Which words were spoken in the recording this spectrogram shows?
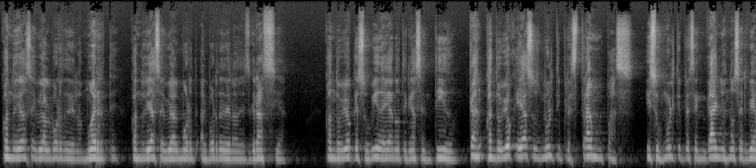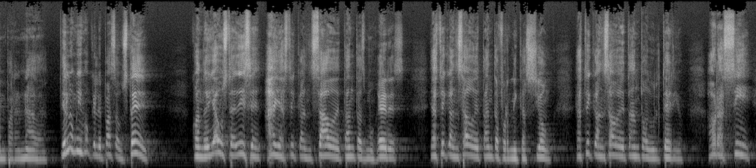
cuando ya se vio al borde de la muerte, cuando ya se vio al, borde de la desgracia, cuando vio que su vida ya no tenía sentido, cuando vio que ya sus múltiples trampas y sus múltiples engaños no servían para nada. Y es lo mismo que le pasa a usted. Cuando ya usted dice, ay, ya estoy cansado de tantas mujeres, ya estoy cansado de tanta fornicación, ya estoy cansado de tanto adulterio. Ahora sí,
